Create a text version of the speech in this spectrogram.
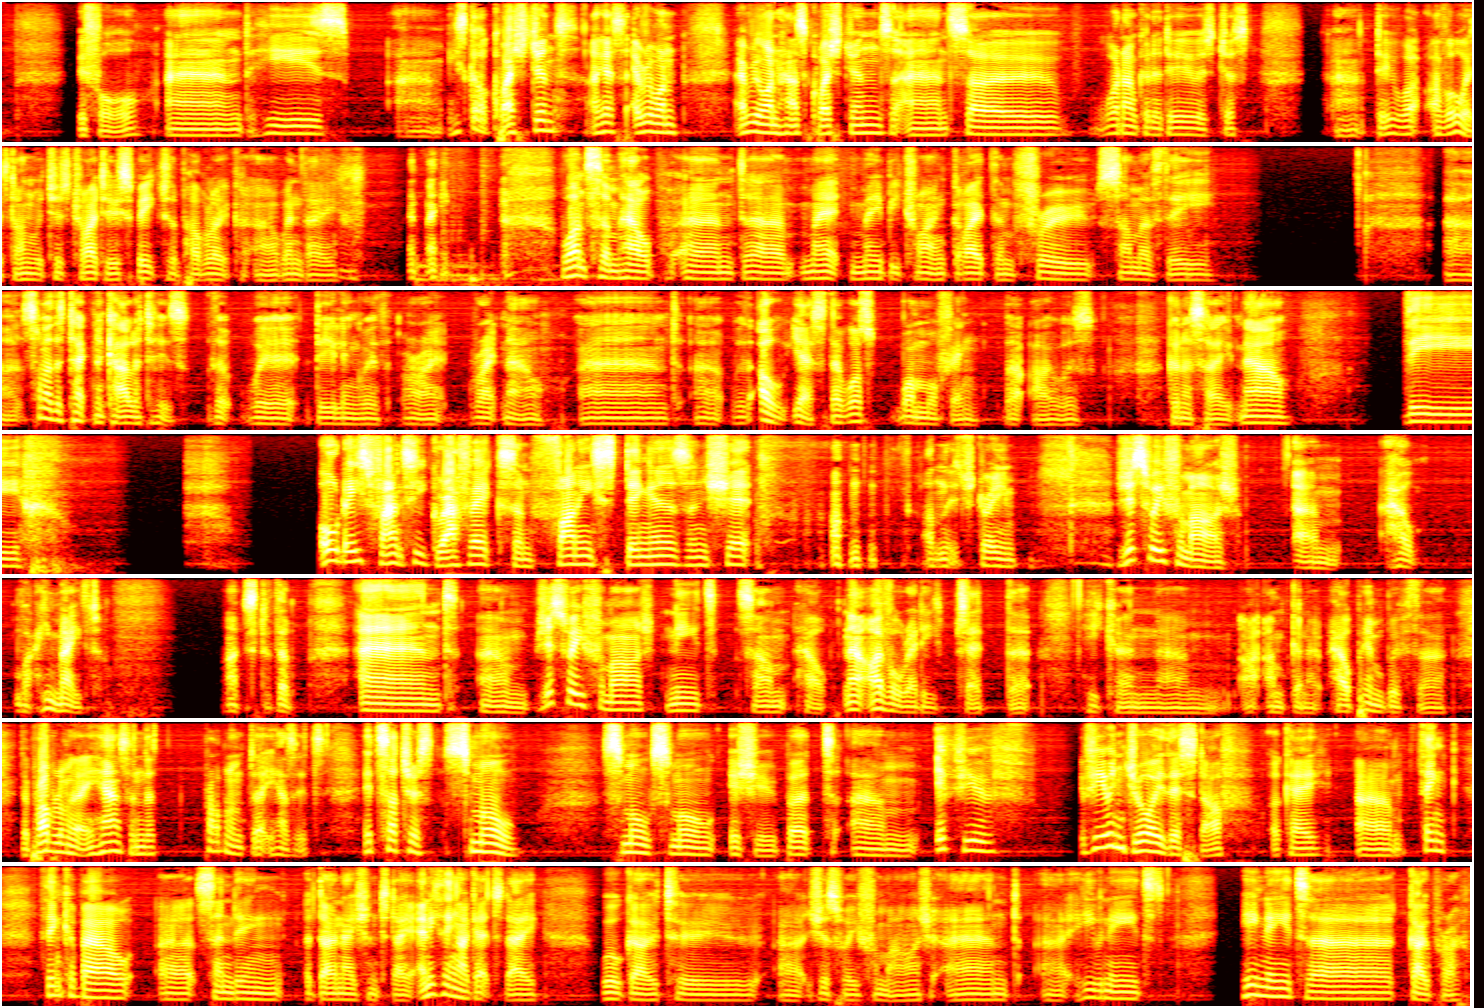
before, and he's um, he's got questions. I guess everyone everyone has questions, and so what I'm going to do is just uh, do what I've always done, which is try to speak to the public uh, when they when they want some help, and uh, may, maybe try and guide them through some of the uh, some of the technicalities that we're dealing with right right now. And uh, with oh yes, there was one more thing that I was going to say. Now the all these fancy graphics and funny stingers and shit on on the stream. Je suis fromage um, help. Well, he made most of them, and um, Je suis fromage needs some help. Now, I've already said that he can. Um, I, I'm going to help him with the the problem that he has, and the problem that he has. It's it's such a small small small issue but um if you've if you enjoy this stuff okay um think think about uh sending a donation today. Anything i get today will go to uh je suis fromage and uh he needs he needs a gopro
